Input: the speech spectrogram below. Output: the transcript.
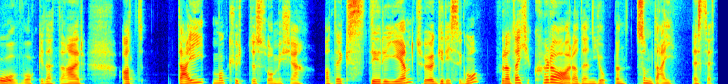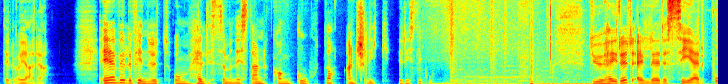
overvåke dette her, at de må kutte så mye at det er ekstremt høy risiko for at de ikke klarer den jobben som de er sett til å gjøre. Jeg ville finne ut om helseministeren kan godta en slik risiko. Du hører eller ser på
